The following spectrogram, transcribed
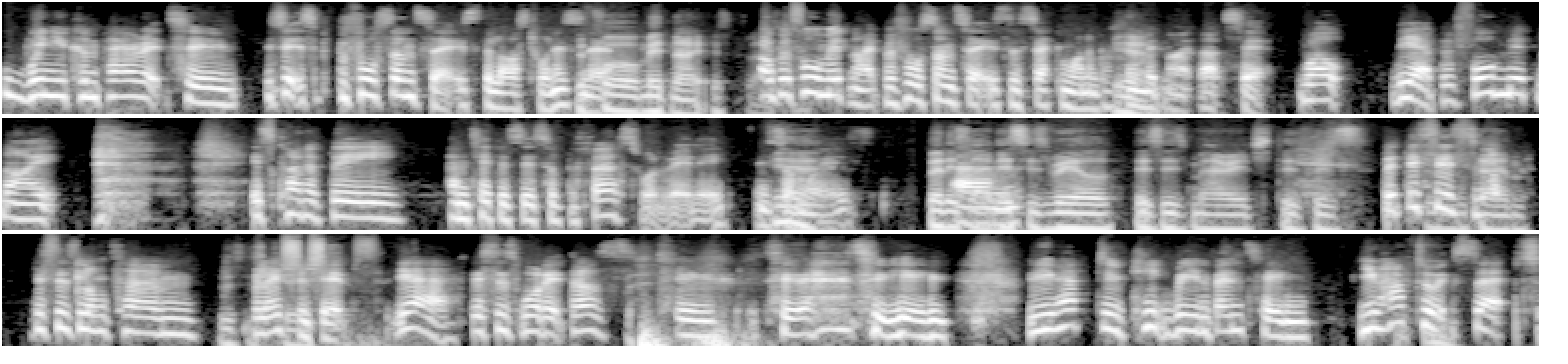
when you compare it to it's before sunset is the last one isn't it Before midnight is the Oh, before midnight. Before sunset is the second one, and before Yeah. midnight, that's it. Well, yeah, before midnight it's kind of the antithesis of the first one, really, in some Yeah. ways. But it's like Um, this is real. This is marriage. This is. But this is long-term. this is long term This is relationships. Yeah, this is what it does to to to you. You have to keep reinventing. You have to accept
